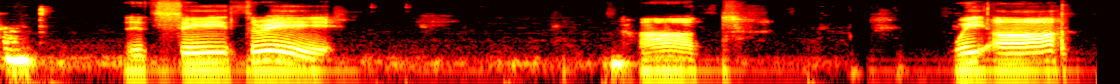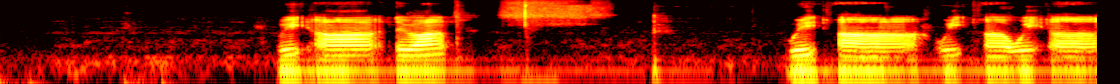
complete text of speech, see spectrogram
can't. It's C3. Can't. We are, we are, Luan. We are, we are, we are.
